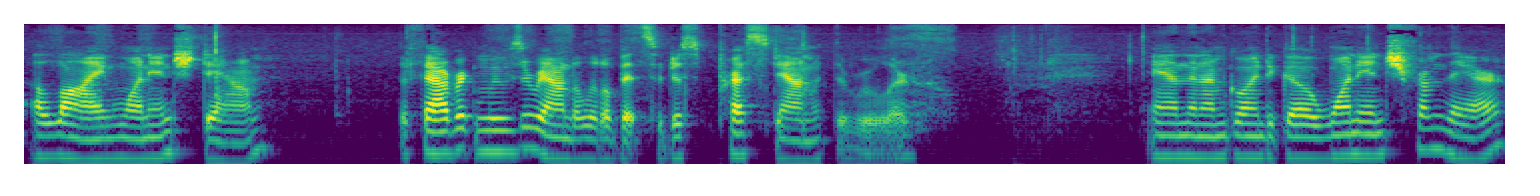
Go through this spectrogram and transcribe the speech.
a line one inch down. The fabric moves around a little bit so just press down with the ruler and then I'm going to go one inch from there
